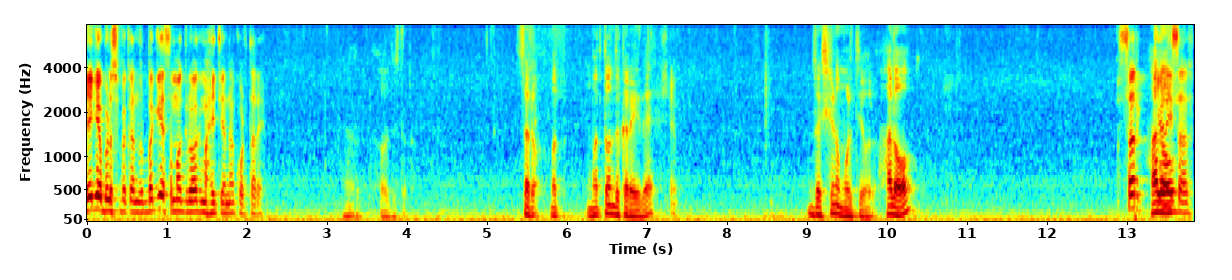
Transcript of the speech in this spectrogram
ಹೇಗೆ ಬಳಸಬೇಕು ಅನ್ನೋದ್ರ ಬಗ್ಗೆ ಸಮಗ್ರವಾಗಿ ಮಾಹಿತಿಯನ್ನು ಕೊಡ್ತಾರೆ. ಹೌದು ಸರ್. ಸರ್ ಮತ್ ಮತ್ತೊಂದು ಕರೆ ಇದೆ. ದಕ್ಷಿಣ ಮೂರ್ತಿಯವರು hello? Sir hello? Sir.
